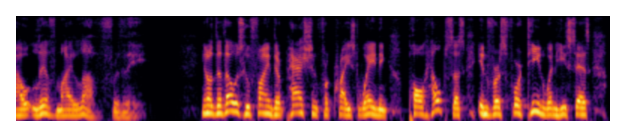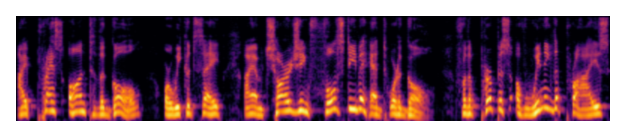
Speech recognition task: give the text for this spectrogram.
outlive my love for thee. You know, to those who find their passion for Christ waning, Paul helps us in verse 14 when he says, I press on to the goal, or we could say, I am charging full steam ahead toward a goal for the purpose of winning the prize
